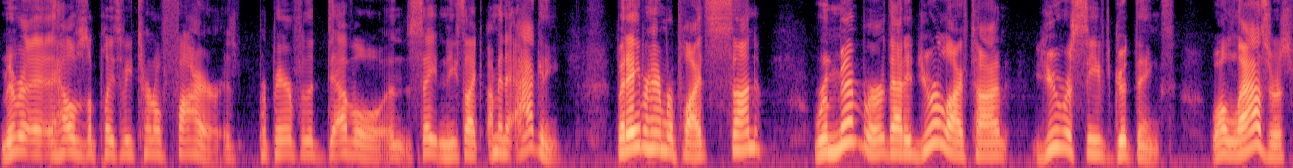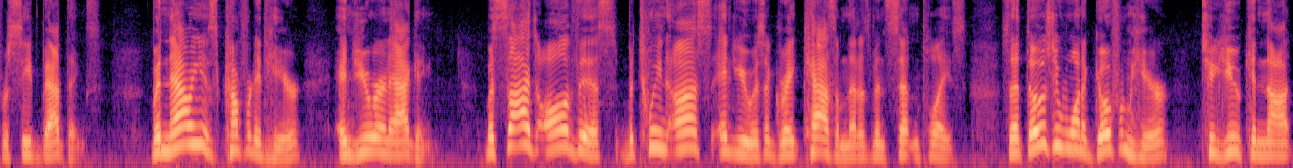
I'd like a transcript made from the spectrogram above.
Remember, uh, hell is a place of eternal fire. It's prepared for the devil and Satan. He's like, I'm in agony. But Abraham replied, Son, remember that in your lifetime you received good things, while Lazarus received bad things. But now he is comforted here, and you are in agony. Besides all of this, between us and you is a great chasm that has been set in place, so that those who want to go from here to you cannot,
